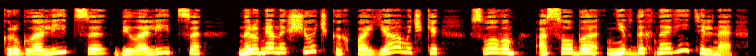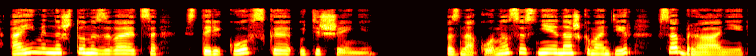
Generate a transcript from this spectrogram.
круглолица, белолица, на румяных щечках по ямочке, словом, особо не вдохновительное, а именно, что называется, стариковское утешение. Познакомился с нею наш командир в собрании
